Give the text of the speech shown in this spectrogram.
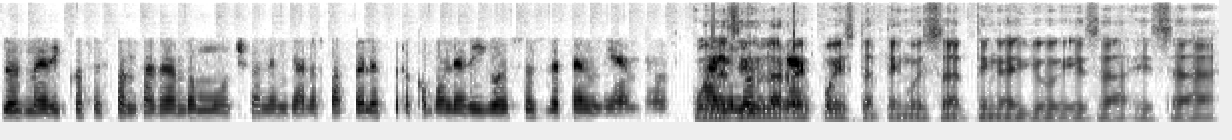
los médicos están tardando mucho en enviar los papeles, pero como le digo, eso es dependiendo. ¿Cuál ha Hay sido unos la respuesta? Tengo esa, tenga yo esa, esa,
